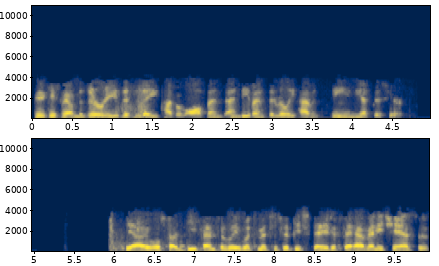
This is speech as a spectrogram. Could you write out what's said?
communication we have in Missouri, this is a type of offense and defense that really haven't seen yet this year. Yeah, we will start defensively with Mississippi State. If they have any chance of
